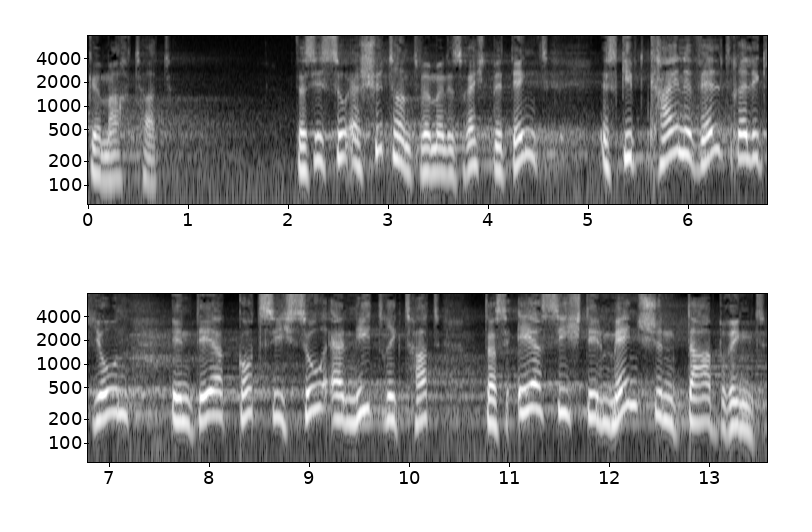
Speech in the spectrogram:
gemacht hat. Das ist so erschütternd, wenn man es recht bedenkt. Es gibt keine Weltreligion, in der Gott sich so erniedrigt hat, dass er sich den Menschen darbringt,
